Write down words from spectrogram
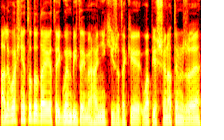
Ale właśnie to dodaje tej głębi tej mechaniki, że takie łapiesz się na tym, że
